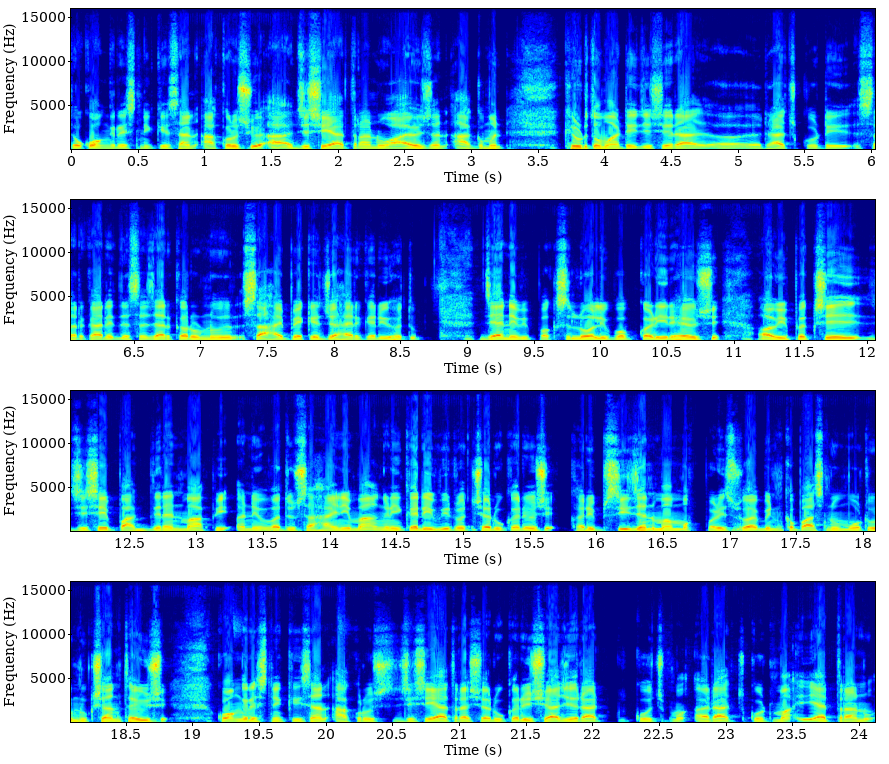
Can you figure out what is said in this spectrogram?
તો કોંગ્રેસની કિસાન આક્રોશ જે છે યાત્રાનું આયોજન, આગમન. ખેડૂતો માટે જે છે રાજકોટે સરકારે દસ હજાર કરોડનું સહાય પેકેજ જાહેર કર્યું હતું, જેને વિપક્ષ લોલીપોપ કરી રહ્યો છે. વિપક્ષે જે છે પાક ધિરાણ માફી અને વધુ સહાયની માંગણી કરી વિરોધ શરૂ કર્યો છે. ખરીફ સિઝનમાં મગફળી, સોયાબીન કપાસનું મોટું નુકસાન થયું છે. કોંગ્રેસને કિસાન આક્રોશ જે યાત્રા શરૂ કરી છે. આજે રાજકોટમાં રાજકોટમાં યાત્રાનું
